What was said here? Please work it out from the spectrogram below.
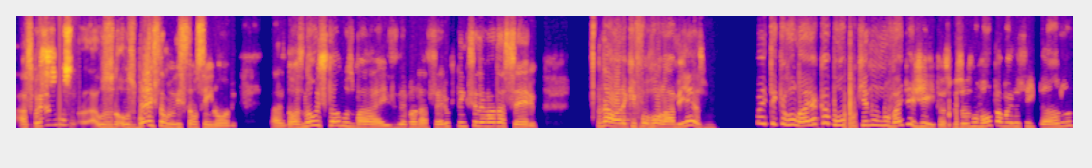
as coisas, os, os bois estão, estão sem nome. Mas Nós não estamos mais levando a sério o que tem que ser levado a sério. Na hora que for rolar mesmo, vai ter que rolar e acabou, porque não, não vai ter jeito. As pessoas não vão estar mais aceitando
